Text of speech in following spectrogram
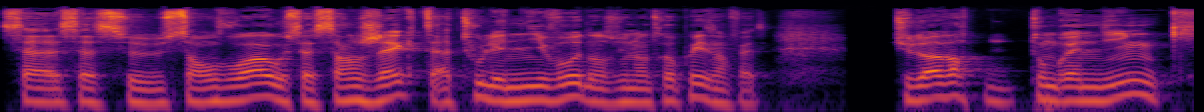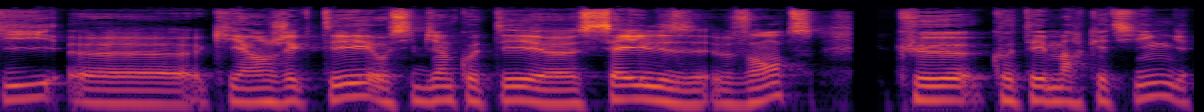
ça, ça se s'envoie ou ça s'injecte à tous les niveaux dans une entreprise en fait tu dois avoir ton branding qui euh, qui est injecté aussi bien côté euh, sales vente que côté marketing,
